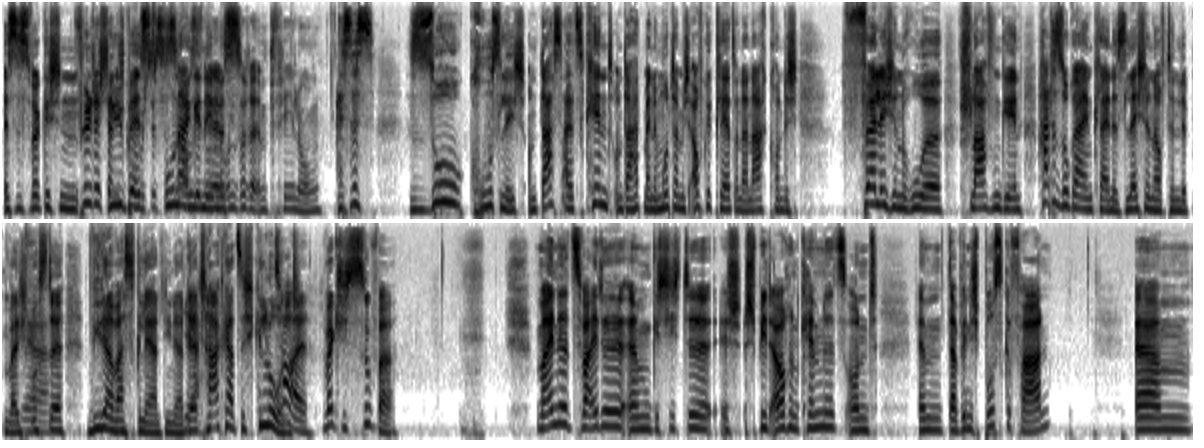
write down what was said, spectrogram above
es ist wirklich ein Fühlt euch nicht komisch, übelst das ist auch, unangenehmes. äh, unsere Empfehlung. es ist so gruselig und das als Kind und da hat meine Mutter mich aufgeklärt und danach konnte ich völlig in Ruhe schlafen gehen, hatte sogar ein kleines Lächeln auf den Lippen, weil ich Ja. wusste, wieder was gelernt, Nina. Ja. Der Tag hat sich gelohnt. Toll, wirklich super. Meine zweite ähm, Geschichte sch- spielt auch in Chemnitz und ähm, da bin ich Bus gefahren. Ähm,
